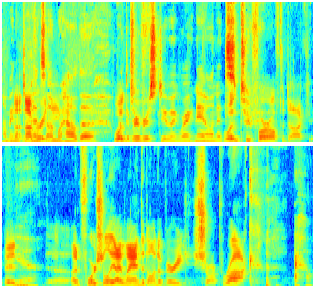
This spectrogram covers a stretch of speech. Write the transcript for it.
I mean, Not- it depends on deep. how the what Wasn't the too- river's doing right now, and it wasn't too far off the dock, and Yeah. uh, unfortunately, I landed on a very sharp rock. ow.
